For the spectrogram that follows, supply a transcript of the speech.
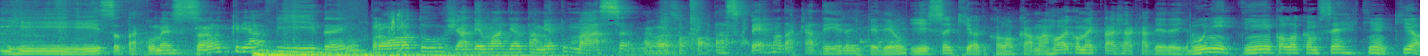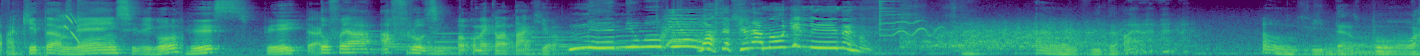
Isso, tá começando a criar vida, hein? Pronto, já deu um adiantamento massa. Agora só falta as pernas da cadeira, entendeu? E isso aqui, ó, de colocar. Mas olha como é que tá já a cadeira aí. Bonitinho, colocamos certinho aqui, ó. Aqui também, se ligou? Respeita. Então foi a, a Frozen. Olha como é que ela tá aqui, ó. Né, meu amor? Você tira a mão de mim, meu irmão. Oh, vida. Oh, vida boa.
